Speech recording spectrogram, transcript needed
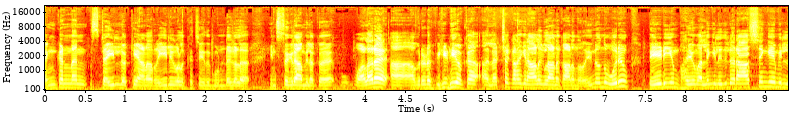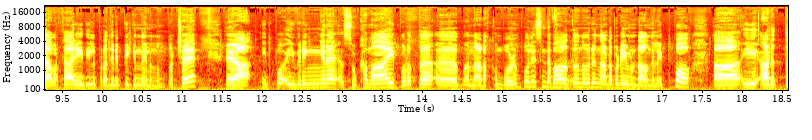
രംഗണ്ണൻ സ്റ്റൈലിലൊക്കെയാണ് റീലുകളൊക്കെ ചെയ്ത് ഗുണ്ടകൾ ഇൻസ്റ്റഗ്രാമിലൊക്കെ വളരെ അവരുടെ വീഡിയോ ഒക്കെ ലക്ഷക്കണക്കിന് ആളുകളാണ് കാണുന്നത്. ഇതിനൊന്നും ഒരു പേടിയും ഭയവും അല്ലെങ്കിൽ ഇതിലൊരു ആശങ്കയുമില്ല അവർക്ക് ആ രീതിയിൽ പ്രചരിപ്പിക്കുന്നതിനൊന്നും. പക്ഷേ ഇപ്പോൾ ഇവരിങ്ങനെ സുഖമായി പുറത്ത് ആ, നടക്കുമ്പോഴും പോലീസിന്റെ ഭാഗത്തു നിന്ന് ഒരു നടപടിയും ഉണ്ടാവുന്നില്ല. ഇപ്പോൾ ഈ അടുത്ത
